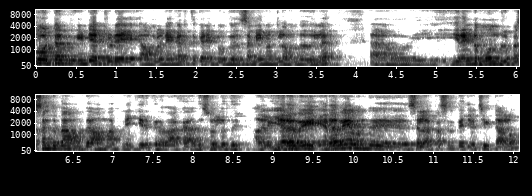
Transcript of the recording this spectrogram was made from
ஓட்டர் இந்தியா டுடே அவங்களுடைய கருத்து கணிப்புக்கு சமீபத்துல வந்ததுல இரண்டு மூன்று பெர்சன்ட் தான் வந்து ஆம் ஆத்மிக்கு இருக்கிறதாக அது சொல்லுது. அதுல எரரே எரரே வந்து சில பெர்சன்டேஜ் வச்சுக்கிட்டாலும்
